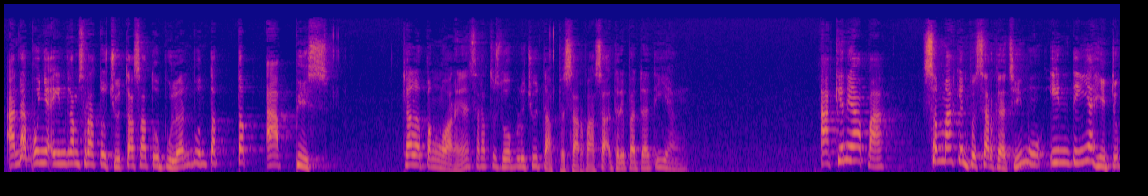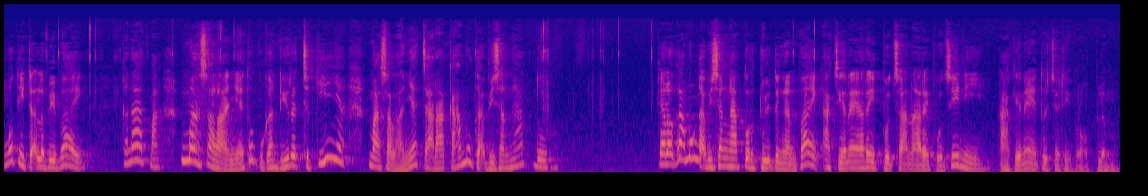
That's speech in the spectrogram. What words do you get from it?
Anda punya income 100 juta satu bulan pun tetap habis. Kalau pengeluarannya 120 juta, besar pasak daripada tiang. Akhirnya apa? Semakin besar gajimu, intinya hidupmu tidak lebih baik. Kenapa? Masalahnya itu bukan di rezekinya, masalahnya cara kamu nggak bisa ngatur. Kalau kamu nggak bisa ngatur duit dengan baik, akhirnya ribut sana ribut sini, akhirnya itu jadi problem.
